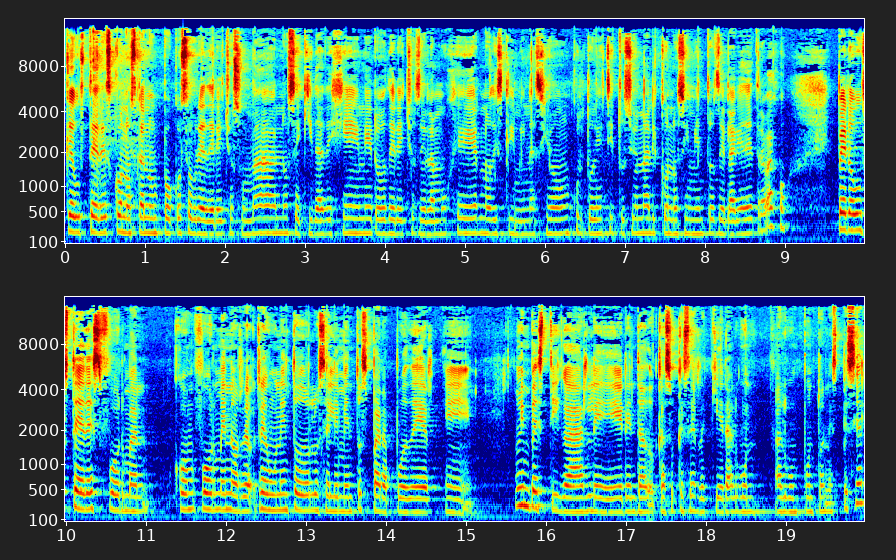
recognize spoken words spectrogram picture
que ustedes conozcan un poco sobre derechos humanos, equidad de género, derechos de la mujer, no discriminación, cultura institucional y conocimientos del área de trabajo. Pero ustedes forman, conformen o reúnen todos los elementos para poder eh, investigar, leer, en dado caso que se requiera algún, algún punto en especial.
